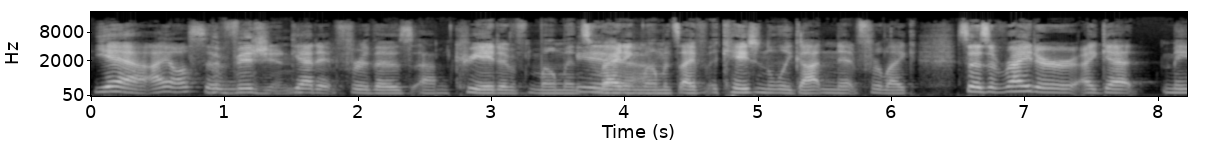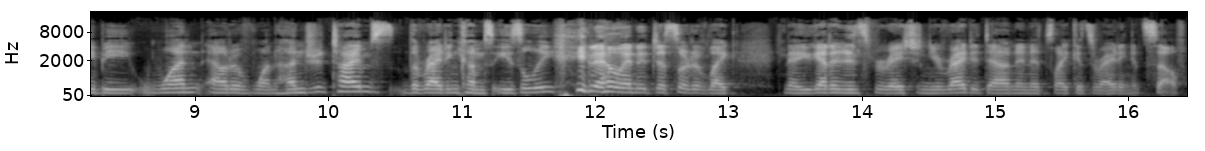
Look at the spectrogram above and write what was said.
Yeah, I also The vision. get it for those um, creative moments, Yeah. writing moments. I've occasionally gotten it for like so as a writer, I get maybe one out of one hundred times the writing comes easily, you know, and it just sort of like you know you get an inspiration, you write it down, and it's like it's writing itself.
